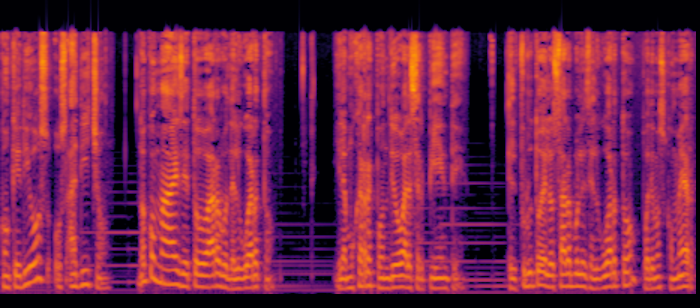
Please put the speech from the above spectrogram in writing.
con que Dios os ha dicho, no comáis de todo árbol del huerto. Y la mujer respondió a la serpiente, del fruto de los árboles del huerto podemos comer,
